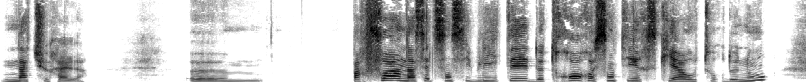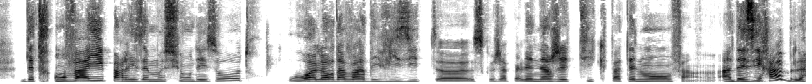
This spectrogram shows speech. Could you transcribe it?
naturelle. Euh, parfois, on a cette sensibilité de trop ressentir ce qu'il y a autour de nous, d'être envahi par les émotions des autres ou alors d'avoir des visites, euh, ce que j'appelle énergétiques, pas tellement, enfin, indésirables,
